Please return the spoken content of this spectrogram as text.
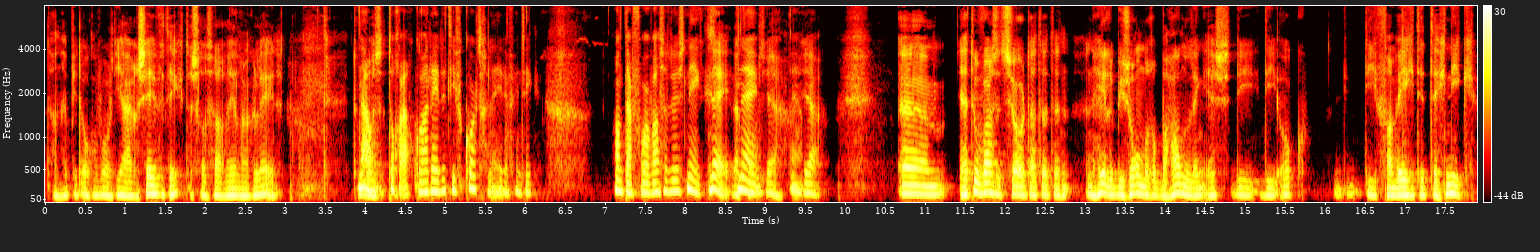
dan heb je het ook over de jaren zeventig, dus dat is al heel lang geleden. Toen Nou, was het- toch eigenlijk wel relatief kort geleden, vind ik. Want daarvoor was er dus niks. Nee, dat klopt, ja. Ja. Ja. Ehm, ja, toen was het zo dat het een, een hele bijzondere behandeling is, die, die ook die, die vanwege de techniek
